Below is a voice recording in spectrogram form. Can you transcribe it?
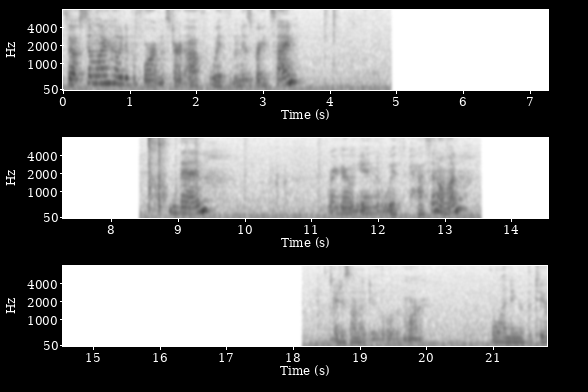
So similar how we did before, I'm going to start off with Ms. Brightside. Then we're going to go in with Pass It On. I just want to do a little bit more blending of the two.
